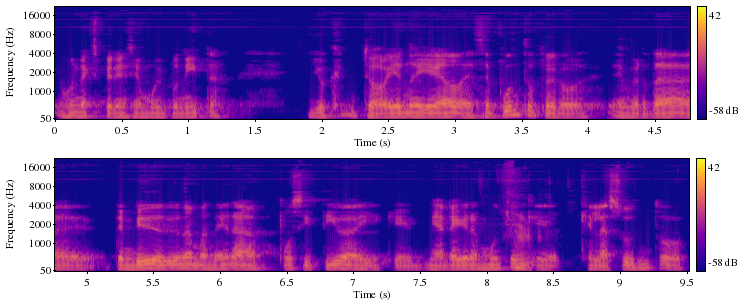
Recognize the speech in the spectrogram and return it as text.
una experiencia muy bonita. Yo todavía no he llegado a ese punto, pero en verdad eh, te envidio de una manera positiva y que me alegra mucho hmm. que, el asunto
